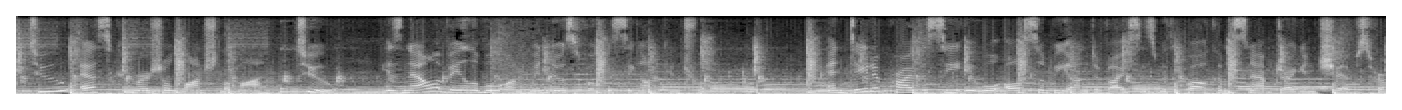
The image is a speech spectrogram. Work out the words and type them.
2's commercial launch Llama 2 is now available on Windows focusing on control and data privacy, it will also be on devices with Qualcomm Snapdragon chips from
